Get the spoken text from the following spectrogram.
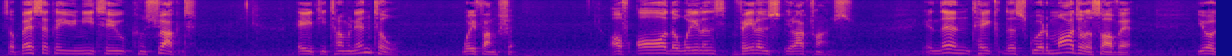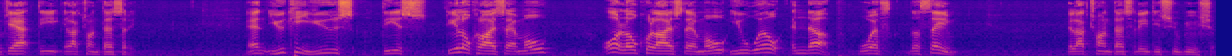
So basically, you need to construct a determinantal wave function of all the valence, valence electrons, and then take the squared modulus of it. You'll get the electron density. And you can use this delocalized MO or localized MO, you will end up with the same electron density distribution.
